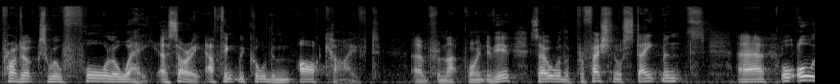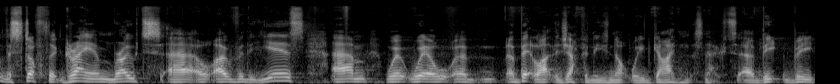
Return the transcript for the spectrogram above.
products will fall away. sorry, I think we call them archived um, from that point of view. So all the professional statements, uh, all, all, the stuff that Graham wrote uh, over the years um, will, will uh, a bit like the Japanese knotweed guidance note, uh, be, be,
